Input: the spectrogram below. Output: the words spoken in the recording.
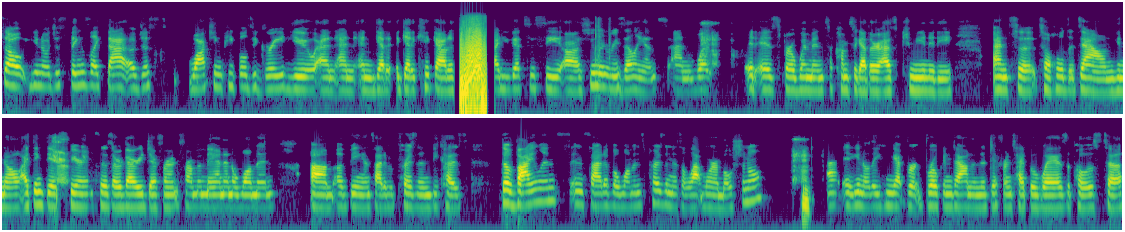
So you know, just things like that of just watching people degrade you and and and get get a kick out of it. You get to see uh, human resilience and what it is for women to come together as a community and to to hold it down. You know, I think the experiences are very different from a man and a woman um, of being inside of a prison because the violence inside of a woman's prison is a lot more emotional. And, you know, they can get bro- broken down in a different type of way as opposed to,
